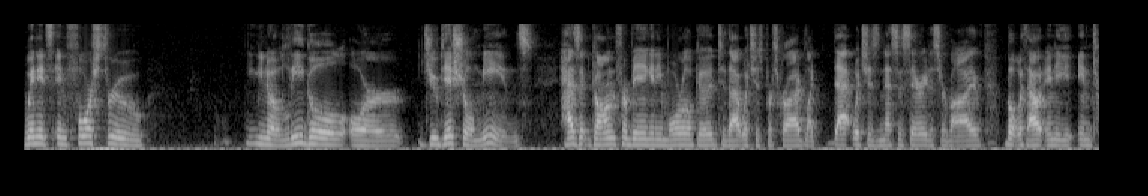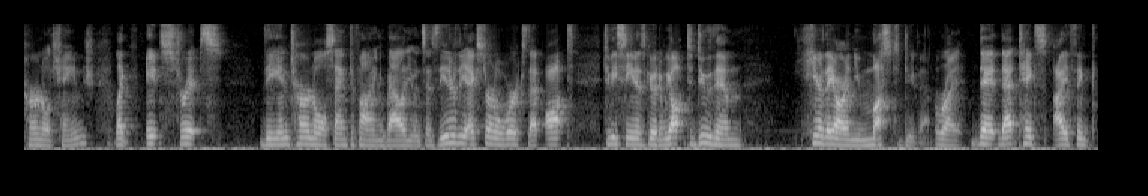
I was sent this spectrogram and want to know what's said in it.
when it's enforced through you know legal or judicial means has it gone from being any moral good to that which is prescribed like that which is necessary to survive but without any internal change like it strips the internal sanctifying value and says these are the external works that ought to be seen as good and we ought to do them here they are and you must do them Right. that that takes I think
